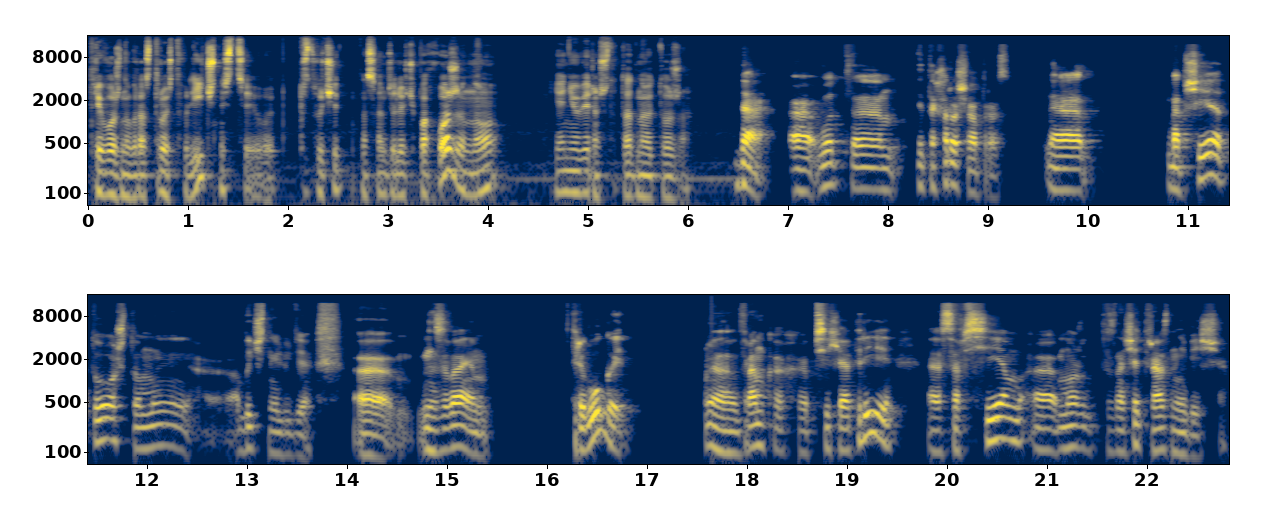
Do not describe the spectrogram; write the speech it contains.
тревожного расстройства личности? Звучит на самом деле очень похоже, но я не уверен, что это одно и то же. Да, а, вот, эм, это хороший вопрос. Э, вообще то, что мы, э, обычные люди, э, называем тревогой, в рамках психиатрии, совсем, может означать разные вещи.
